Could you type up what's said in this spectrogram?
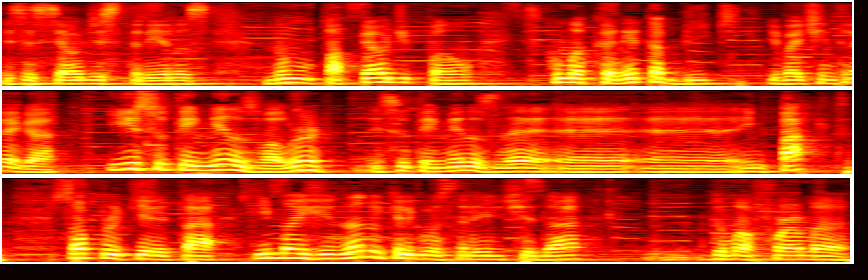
esse céu de estrelas num papel de pão com uma caneta Bic e vai te entregar. E isso tem menos valor? Isso tem menos né, é, é, impacto? Só porque ele está imaginando o que ele gostaria de te dar de uma forma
